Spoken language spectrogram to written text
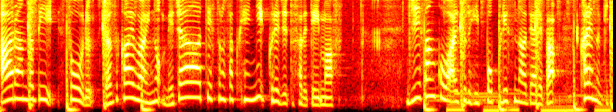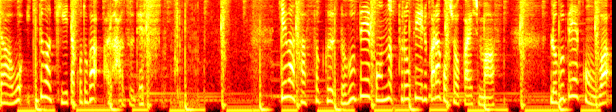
R&B、ソウル、ジャズ界隈のメジャーアーティストの作品にクレジットされています。G ファンクを愛するヒップホップリスナーであれば彼のギターを一度は聴いたことがあるはずです。では早速ロブ・ベーコンのプロフィールからご紹介します。ロブ・ベーコンは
